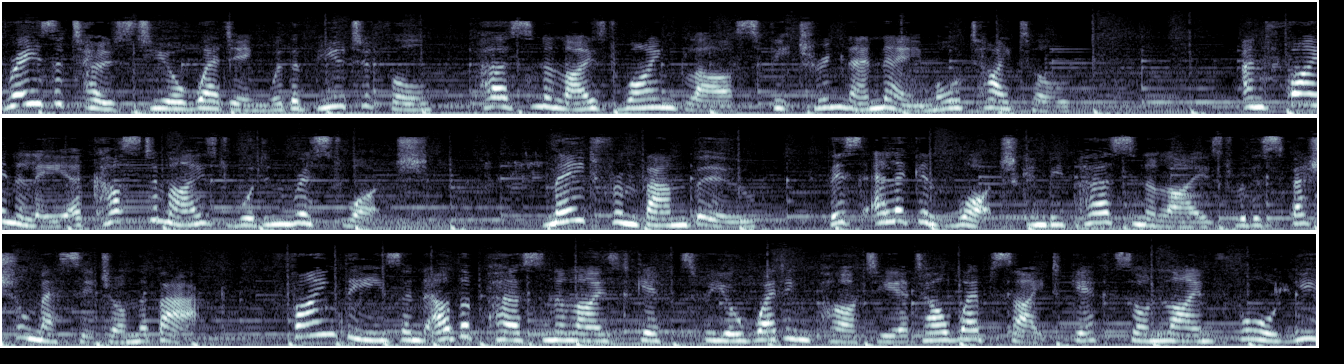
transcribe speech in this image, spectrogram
Raise a toast to your wedding with a beautiful, personalized wine glass featuring their name or title. And finally, a customized wooden wristwatch. Made from bamboo, this elegant watch can be personalized with a special message on the back. Find these and other personalized gifts for your wedding party at our website Gifts Online for You.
